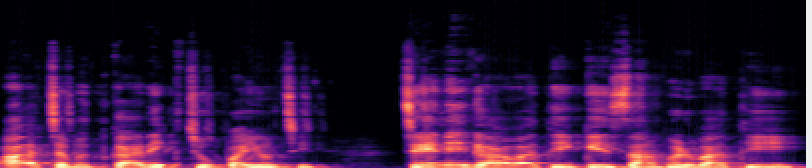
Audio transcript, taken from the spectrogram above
આ ચમત્કારિક ચોપાયો છે, જેને ગાવાથી કે સાંભળવાથી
